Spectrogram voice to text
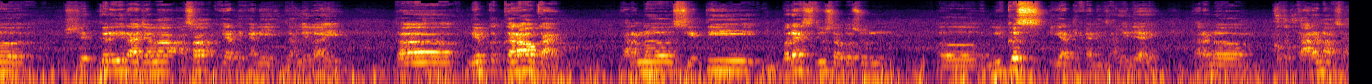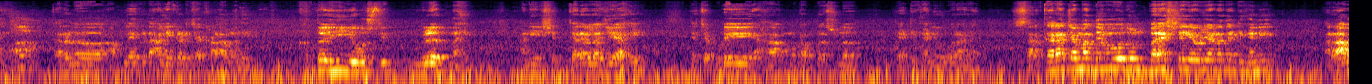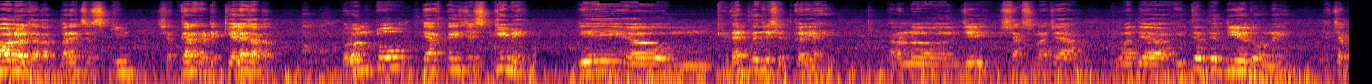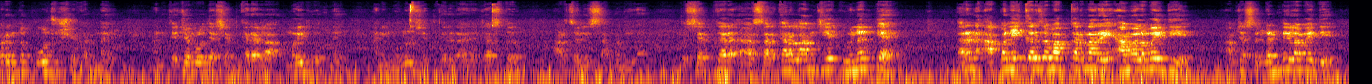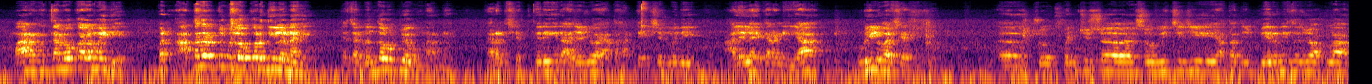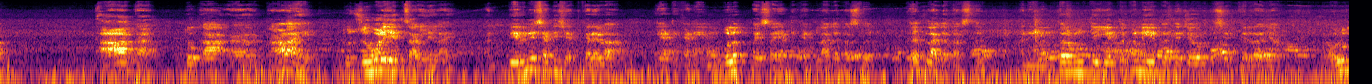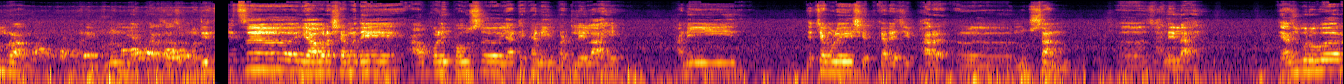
शेतकरी राजाला असा या ठिकाणी झालेला आहे. का नेमकं करावं काय? कारण शेती बऱ्याच दिवसापासून निकस या ठिकाणी झालेली आहे. कारण त्याचं कारण असं आहे. कारण अ, आपल्याकडे अलीकडच्या काळामध्ये खतं ही व्यवस्थित मिळत नाही. आणि शेतकऱ्याला जे आहे त्याच्यापुढे हा मोठा प्रश्न त्या ठिकाणी उभा राहिला. आहे. सरकाराच्या माध्यमातून बऱ्याचशा योजना त्या ठिकाणी राबवल्या जातात. बऱ्याचशा स्कीम शेतकऱ्यासाठी केल्या जातात. परंतु त्या काही जे स्कीम आहे जे खेड्यातले जे शेतकरी आहेत कारण जे शासनाच्या किंवा त्या इतर ते देय धोरण आहे त्याच्यापर्यंत पोहोचू शकत नाही आणि त्याच्यामुळे त्या शेतकऱ्याला माहीत होत नाही आणि म्हणून शेतकऱ्याला जास्त अडचणीत सापडलेला आहे. तर शेतकऱ्या सरकारला आमची एक विनंती आहे कारण आपण हे कर्ज माफ करणार आहे आम्हाला माहिती आहे आमच्या संघटनेला माहिती आहे महाराष्ट्रातल्या लोकांना माहिती आहे. पण आता जर तुम्ही लवकर दिलं नाही त्याचा नंतर उपयोग होणार नाही. कारण शेतकरी राजा जो आहे आता हा टेन्शनमध्ये आलेला आहे. कारण या पुढील वर्षाची जो चो पंचवीस सव्वीसची जी आता जी पेरणीचा जो आपला काळा का तो का काळ आहे तो जवळ येत चाललेला आहे. आणि पेरणीसाठी शेतकऱ्याला या ठिकाणी मुबलक पैसा या ठिकाणी लागत असतं घत लागत असतं. आणि नंतर मग ते येतं पण येतं त्याच्यावर शेतकरी राजा अवलंबून राहतो आणि म्हणून या कर्जाचं मध्येच या वर्षामध्ये अवकाळी पाऊस या ठिकाणी पडलेला आहे. आणि त्याच्यामुळे शेतकऱ्याची फार नुकसान झालेलं आहे. त्याचबरोबर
